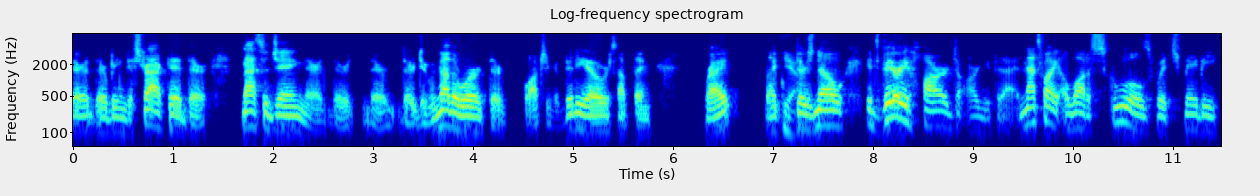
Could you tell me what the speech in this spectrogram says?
They're they're being distracted. They're messaging. They're they're they're they're doing other work. They're watching a video or something, right? Like yeah. there's no. It's very hard to argue for that, and that's why a lot of schools, which maybe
